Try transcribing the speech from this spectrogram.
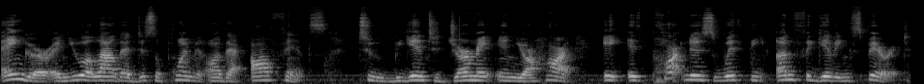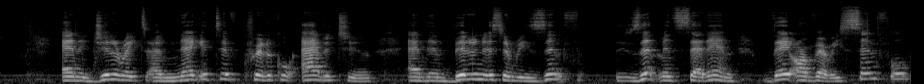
anger and you allow that disappointment or that offense to begin to germinate in your heart, it, it partners with the unforgiving spirit. And it generates a negative critical attitude and then bitterness and resent, resentment set in. They are very sinful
